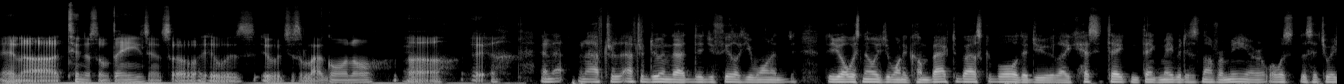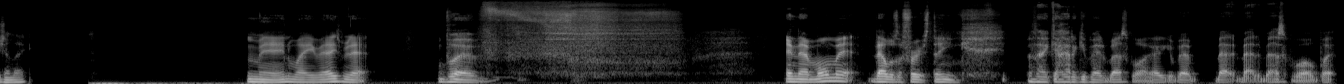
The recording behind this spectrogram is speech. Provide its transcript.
and uh tend to some things, and so it was it was just a lot going on. Uh, yeah. And, and after after doing that, did you feel like you wanted? Did you always know that you wanted to come back to basketball? Did you like hesitate and think maybe this is not for me, or what was the situation like? Man, anybody even asked me that. But in that moment, that was the first thing. Like I gotta get back to basketball. I gotta get back back, back to basketball. But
